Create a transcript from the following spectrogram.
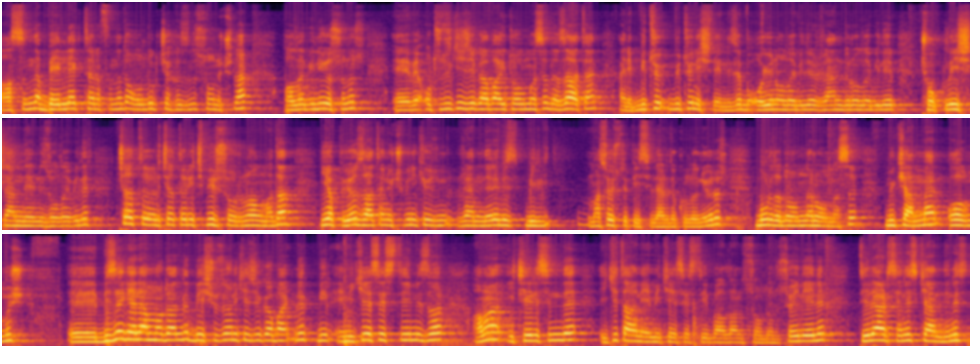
aslında bellek tarafında da oldukça hızlı sonuçlar alabiliyorsunuz. Ee, ve 32 GB olması da zaten hani bütün bütün işlerinize bu oyun olabilir, render olabilir, çoklu işlemleriniz olabilir. Çatır çatır hiçbir sorun olmadan yapıyor. Zaten 3200 RAM'leri biz masaüstü PC'lerde kullanıyoruz. Burada da onlar olması mükemmel olmuş. Ee, bize gelen modelde 512 GB'lık bir M.2 SSD'miz var ama içerisinde iki tane M.2 SSD bağlantısı olduğunu söyleyelim. Dilerseniz kendiniz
